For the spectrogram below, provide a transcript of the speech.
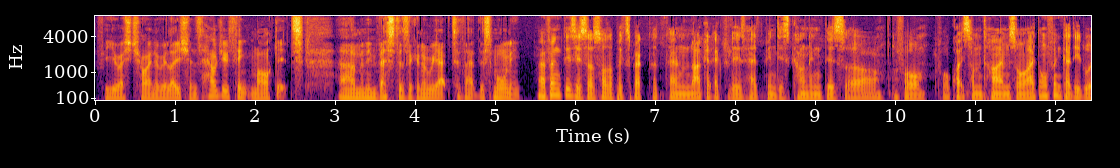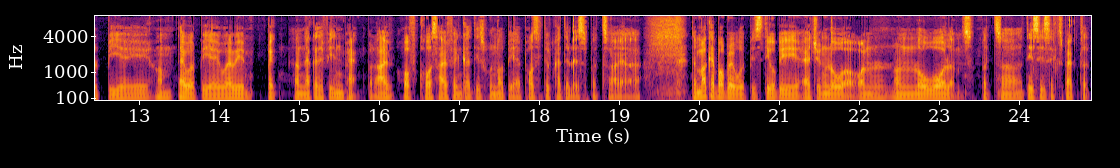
for US China relations? How do you think markets um, and investors are going to react to that this morning? I think this is a sort of expected, and market actually has been discounting this uh, for for quite some time. So I don't think that it would be a um, there would be a very big uh, negative impact. But I, of course, I think that this would not be a positive catalyst. But uh, the market probably would be still be edging lower on on low volumes. But uh, this is expected.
